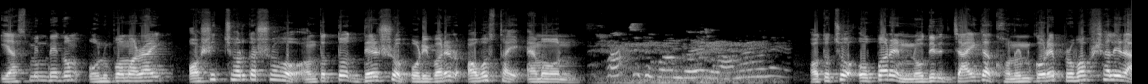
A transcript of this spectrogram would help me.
ইয়াসমিন বেগম অনুপমা রায় অসিত সরকার সহ অন্তত দেড়শো পরিবারের অবস্থায় এমন। অথচ ওপারে নদীর জায়গা খনন করে প্রভাবশালীরা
